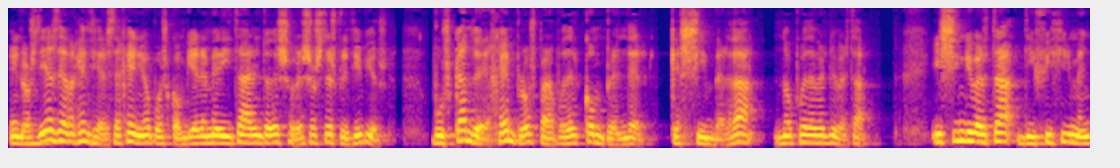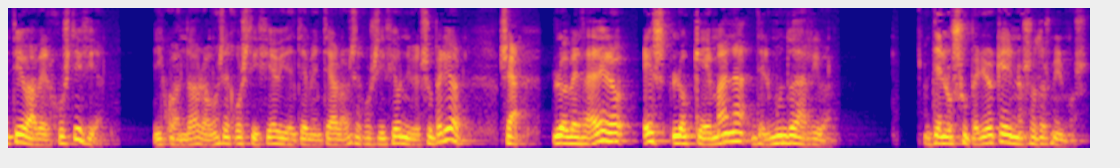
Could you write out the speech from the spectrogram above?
En los días de regencia de este genio, pues conviene meditar entonces sobre esos tres principios, buscando ejemplos para poder comprender que sin verdad no puede haber libertad. Y sin libertad difícilmente va a haber justicia. Y cuando hablamos de justicia, evidentemente hablamos de justicia a un nivel superior. O sea, lo verdadero es lo que emana del mundo de arriba, de lo superior que hay en nosotros mismos,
